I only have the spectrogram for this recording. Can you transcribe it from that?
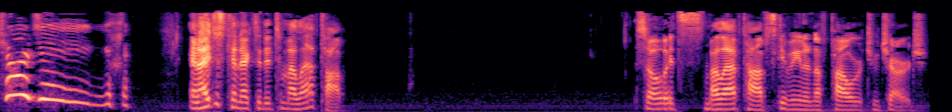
charging. And I just connected it to my laptop. So it's my laptop's giving it enough power to charge.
